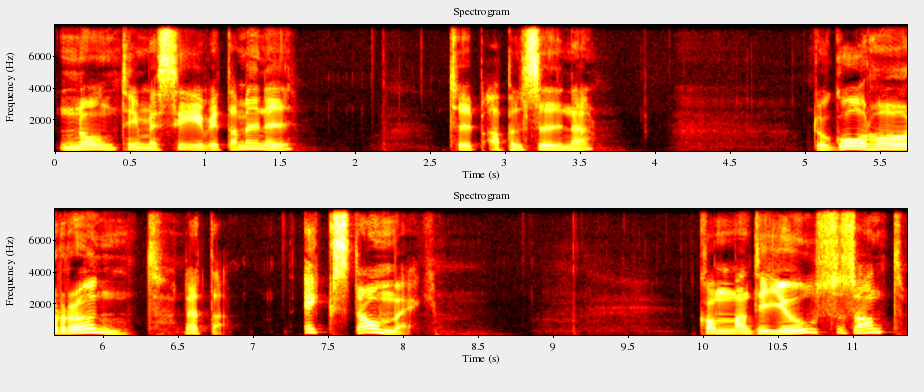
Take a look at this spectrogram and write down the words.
någonting med C-vitamin i, typ apelsiner, då går hon runt detta. Extra omväg. Kommer man till juice och sånt,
